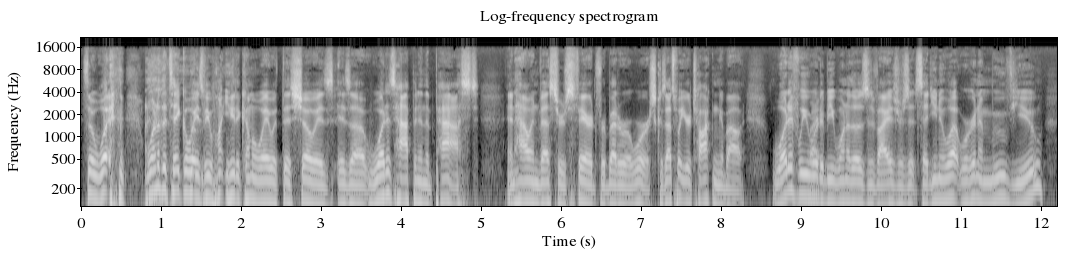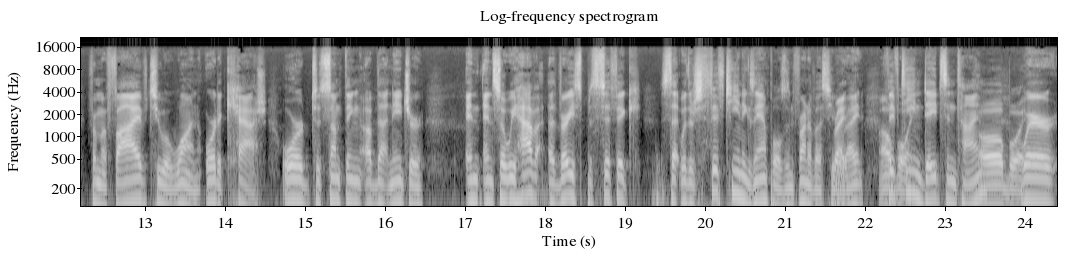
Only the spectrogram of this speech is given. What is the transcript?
So what? One of the takeaways we want you to come away with this show is is uh, what has happened in the past and how investors fared for better or worse. Because that's what you're talking about. What if we were to be one of those advisors that said, you know what, we're going to move you from a five to a one, or to cash, or to something of that nature. And, and so we have a very specific set where there's 15 examples in front of us here, Right. right? Oh, 15 boy. dates in time. Oh, boy. Where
